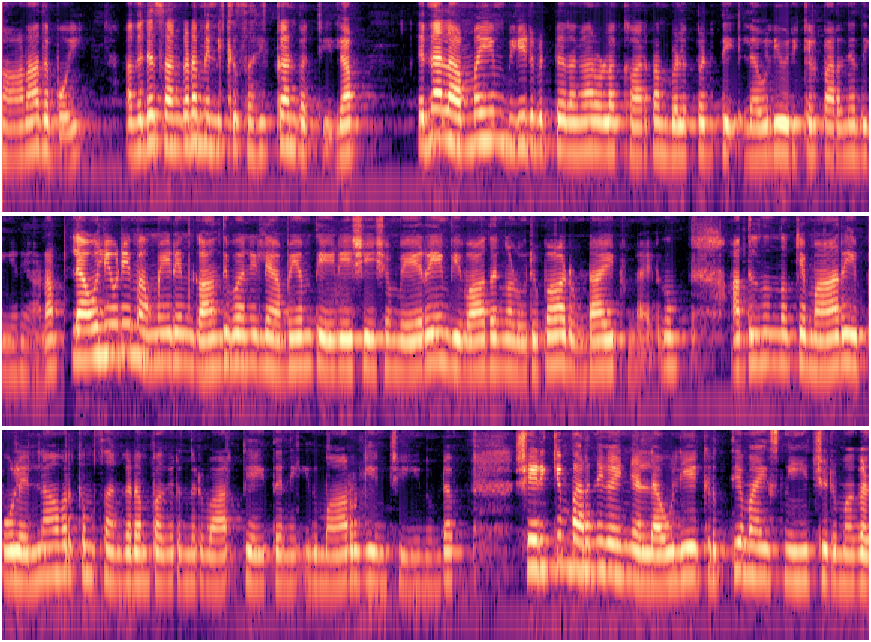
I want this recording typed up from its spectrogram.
കാണാതെ പോയി. അതിന്റെ സങ്കടം എനിക്ക് സഹിക്കാൻ പറ്റിയില്ല. എന്നാൽ അമ്മയും വീട് വിട്ടിറങ്ങാനുള്ള കാരണം വെളിപ്പെടുത്തി ലൗലി ഒരിക്കൽ പറഞ്ഞത് ഇങ്ങനെയാണ്. ലൗലിയുടെയും അമ്മയുടെയും ഗാന്ധിഭവനിലെ അഭയം തേടിയ ശേഷം വേറെയും വിവാദങ്ങൾ ഒരുപാട് ഉണ്ടായിട്ടുണ്ടായിരുന്നു. അതിൽ നിന്നൊക്കെ മാറി ഇപ്പോൾ എല്ലാവർക്കും സങ്കടം പകരുന്നൊരു വാർത്തയായി തന്നെ ഇത് മാറുകയും ചെയ്യുന്നുണ്ട്. ശരിക്കും പറഞ്ഞു കഴിഞ്ഞാൽ ലൗലിയെ കൃത്യമായി സ്നേഹിച്ചൊരു മകൾ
